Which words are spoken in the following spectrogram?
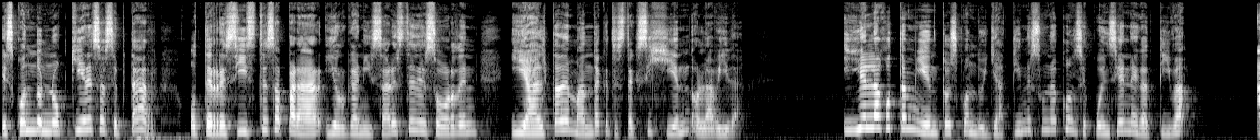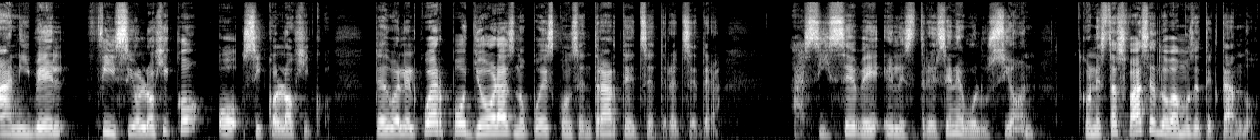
es cuando no quieres aceptar o te resistes a parar y organizar este desorden y alta demanda que te está exigiendo la vida. Y el agotamiento es cuando ya tienes una consecuencia negativa a nivel fisiológico o psicológico. Te duele el cuerpo, lloras, no puedes concentrarte, etcétera, etcétera. Así se ve el estrés en evolución. Con estas fases lo vamos detectando.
